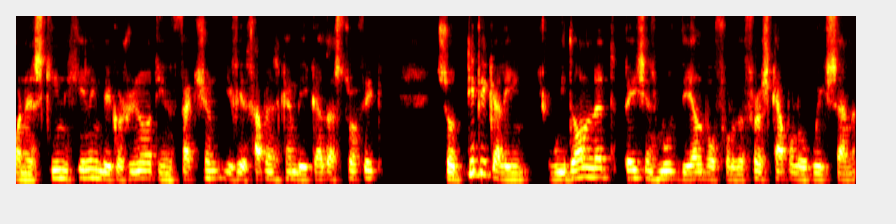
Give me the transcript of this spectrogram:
on skin healing because we know that infection, if it happens, can be catastrophic. So typically, we don't let patients move the elbow for the first couple of weeks. And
